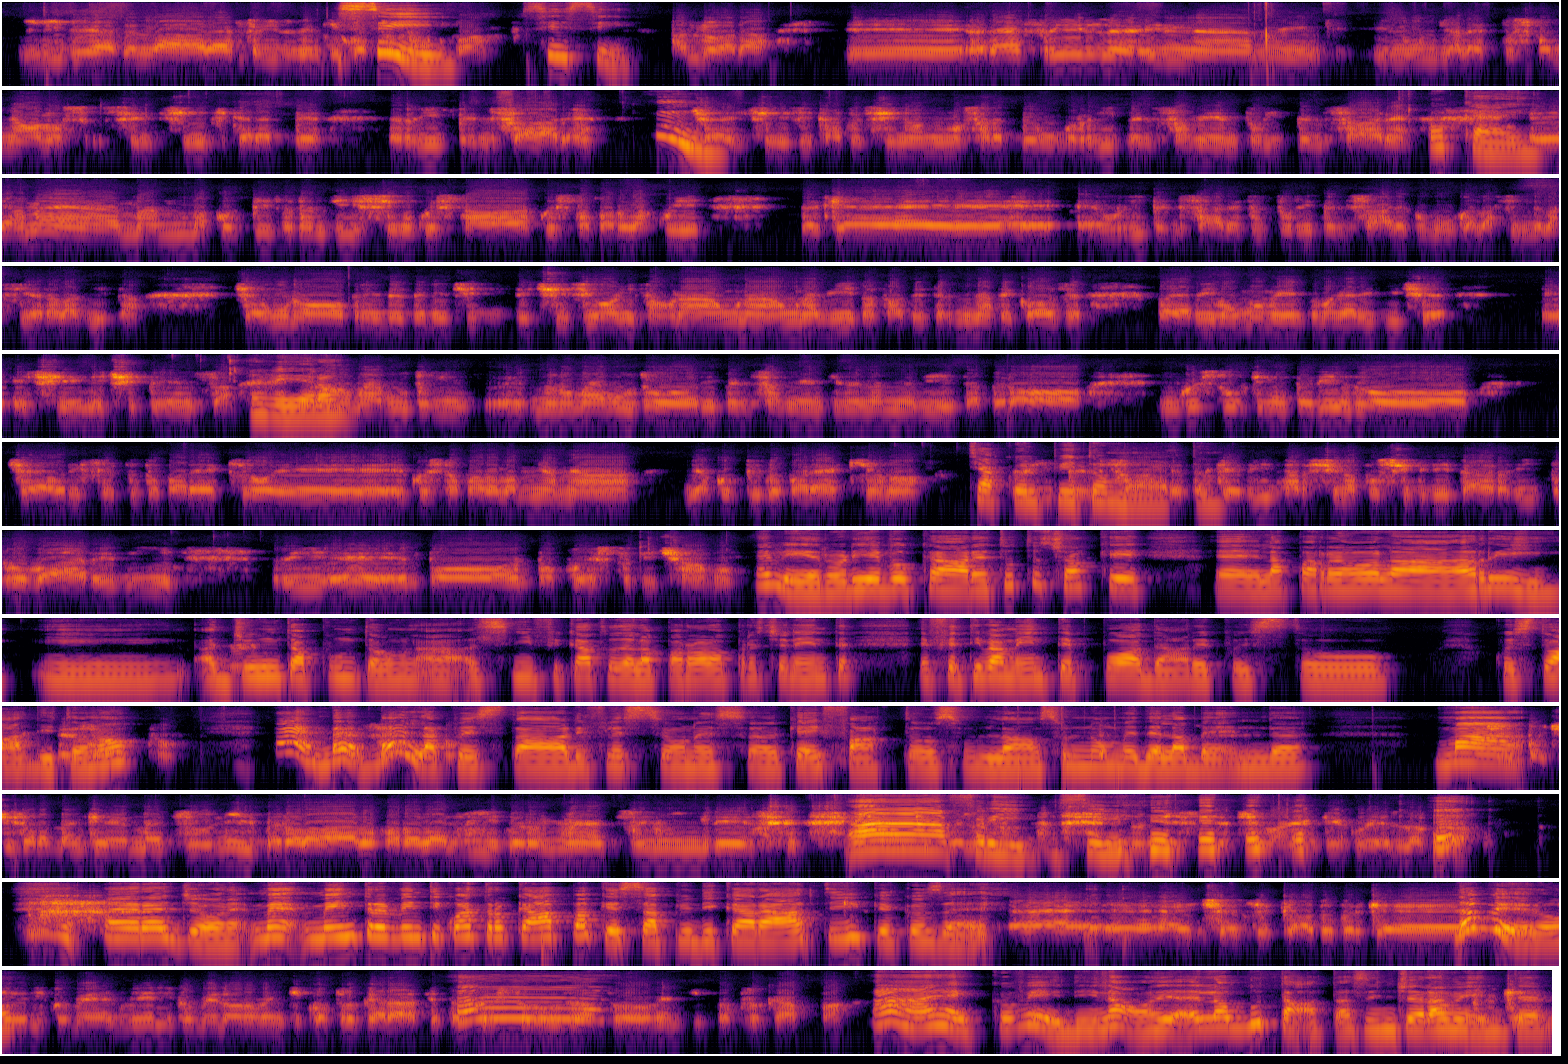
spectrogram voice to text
L'idea della Referil 24K? Sì, sì, sì. Allora, eh, Refril in, ehm, in un dialetto spagnolo si- significherebbe ripensare, Mm, cioè il significato sinonimo sarebbe un ripensamento, ripensare. ok, E a me mi ha colpito tantissimo questa, questa parola qui perché è, è un ripensare, tutto un ripensare comunque alla fine della fiera la vita. Cioè uno prende delle ci- decisioni, fa una, una- una vita, fa determinate cose, poi arriva un momento, magari dice e, ci, e ci pensa. non ho avuto, eh, non ho mai avuto ripensamenti nella mia vita, però in quest'ultimo periodo cioè, ho riflettuto parecchio e, questa parola mi ha, mi ha- mi ha colpito parecchio, no? Ti ha colpito Ripensare, molto. perché ridarsi una possibilità, riprovare, ri- ri- è, un po', un po' questo, diciamo. È vero, rievocare tutto ciò che eh, la parola ri, eh, aggiunta appunto una- al significato della parola precedente, effettivamente può dare questo, questo adito, no? Esatto, Eh, beh, bella esatto. questa riflessione che hai fatto sulla- sul nome della band. Sì, Ma, poi ci sarebbe anche mezzo libero, la, la parola libero in mezzo in inglese, ah, free, non, sì. non ci spiaceva neanche quella, però. Hai ragione. Me- mentre 24K che sa più di karate, che cos'è? Eh, eh, ci ha azzeccato perché Davvero? veri come, l'oro 24 carati, per questo ho Ah, usato 24K. ah, ecco, vedi, no, eh, l'ho buttata sinceramente.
